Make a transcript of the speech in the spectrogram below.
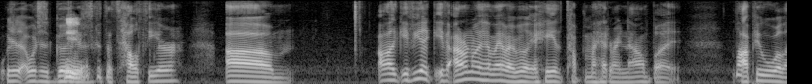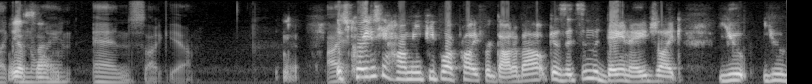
which is which is good Yeah. because that's healthier. Um, like if you like if I don't know how many I really hate the top of my head right now, but a lot of people were like Yeah, same. annoying and it's like yeah. Yeah. I, it's crazy how many people I probably forgot about because it's in the day and age like you you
